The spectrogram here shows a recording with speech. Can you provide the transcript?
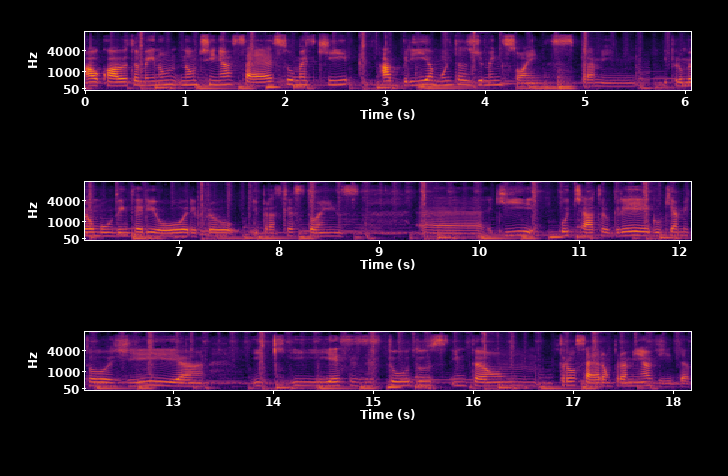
ao qual eu também não, não tinha acesso, mas que abria muitas dimensões para mim e para o meu mundo interior e para as questões é, que o teatro grego, que a mitologia e, e esses estudos então trouxeram para minha vida.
